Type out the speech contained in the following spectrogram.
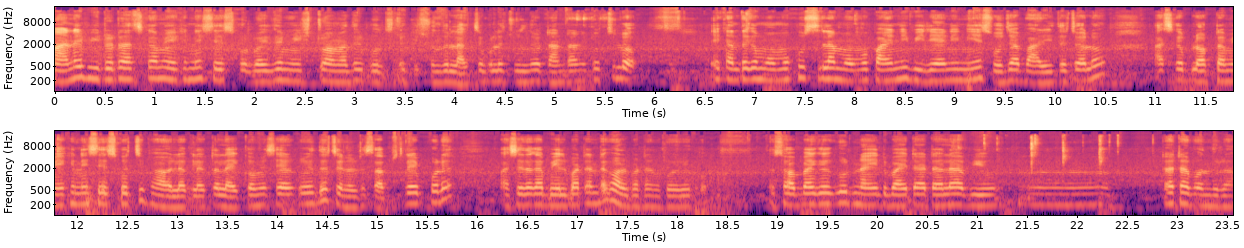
মানে ভিডিওটা আজকে আমি এখানেই শেষ করব। এই যে মিষ্টু আমাদের বলছিল কি সুন্দর লাগছে বলে চুল ধরে টানটানি করছিল এখান থেকে মোমো খুঁজছিলাম, মোমো পাইনি, বিরিয়ানি নিয়ে সোজা বাড়িতে। চলো আজকে ব্লগটা আমি এখানে শেষ করছি। ভালো লাগলে একটা লাইক কমেন্ট শেয়ার করে দিও। চ্যানেলটা সাবস্ক্রাইব করে পাশে থাকা বেল বাটনটাকে অল বাটন করে রেখো। সবাইকে good night bye tata love you tata বন্ধুরা।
